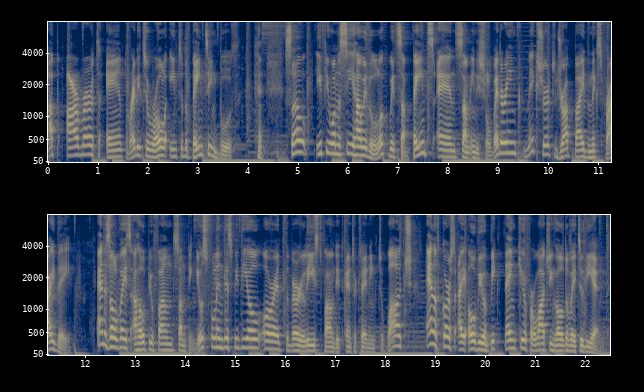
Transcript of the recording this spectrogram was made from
up armored and ready to roll into the painting booth. so, if you wanna see how it'll look with some paints and some initial weathering, make sure to drop by the next Friday. And as always, I hope you found something useful in this video, or at the very least found it entertaining to watch. And of course, I owe you a big thank you for watching all the way to the end.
